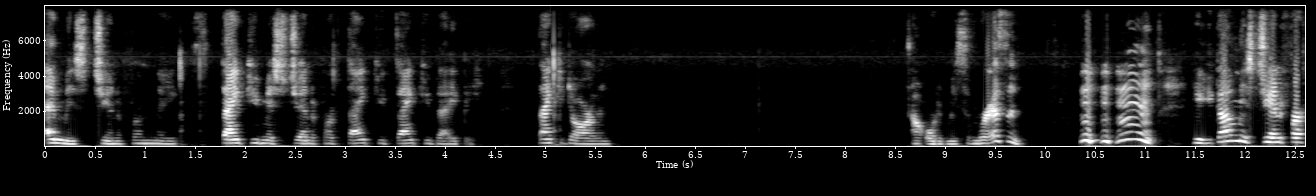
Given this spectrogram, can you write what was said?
And Miss Jennifer Meeks. Thank you, Miss Jennifer. Thank you, thank you, baby. Thank you, darling. I ordered me some resin. Here you go, Miss Jennifer.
